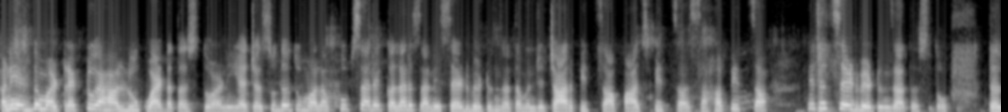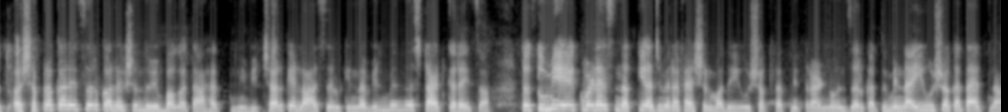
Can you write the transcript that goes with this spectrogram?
आणि एकदम अट्रॅक्टिव्ह हा लुक वाटत असतो. आणि याच्यात सुद्धा तुम्हाला खूप सारे कलर्स आणि सेट भेटून जातात म्हणजे चार पीसचा पाच पीसचा सहा पीसचा त्याच्यात सेट भेटून जात असतो. तर अशा प्रकारे जर कलेक्शन तुम्ही बघत आहात तुम्ही विचार केला असेल की नवीन बिझनेस स्टार्ट करायचा तर तुम्ही एक वेळेस नक्की अजमेरा फॅशनमध्ये येऊ शकतात मित्रांनो. जर का तुम्ही नाही येऊ शकत आहेत ना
